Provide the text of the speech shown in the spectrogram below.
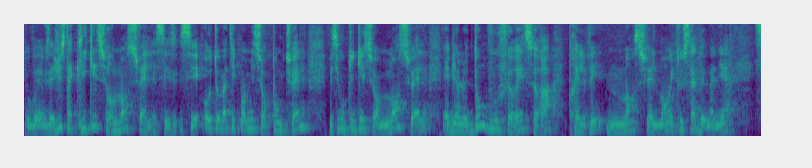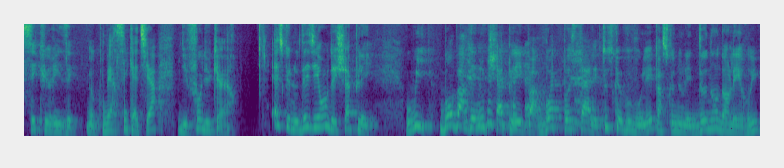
Donc, vous avez juste à cliquer sur mensuel. C'est c'est automatiquement mis sur ponctuel. Mais si vous cliquez sur mensuel, eh bien, le don que vous ferez sera prélevé mensuellement et tout ça de manière sécurisée. Donc, merci Katia du fond du cœur. Est-ce que nous désirons des chapelets Oui, bombardez-nous de chapelets par boîte postale et tout ce que vous voulez parce que nous les donnons dans les rues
